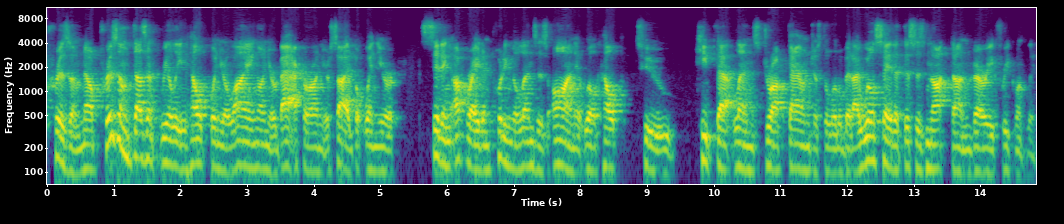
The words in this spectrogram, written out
prism. Now, prism doesn't really help when you're lying on your back or on your side, but when you're sitting upright and putting the lenses on, it will help to keep that lens drop down just a little bit. I will say that this is not done very frequently.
